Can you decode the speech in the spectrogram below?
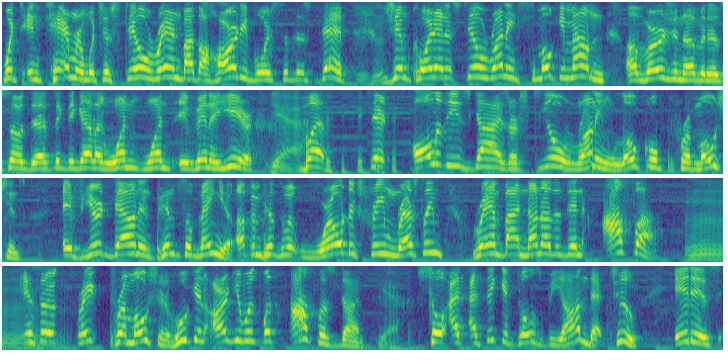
which in Cameron, which is still ran by the Hardy Boys to this day. Mm-hmm. Jim Cornette is still running Smoky Mountain, a version of it. And so I think they got like one one event a year. Yeah. But all of these guys are still running local promotions if you're down in Pennsylvania, up in Pennsylvania, World Extreme Wrestling ran by none other than Alpha. Mm. It's a great promotion. Who can argue with what Alpha's done? Yeah. So I, I think it goes beyond that too. It is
